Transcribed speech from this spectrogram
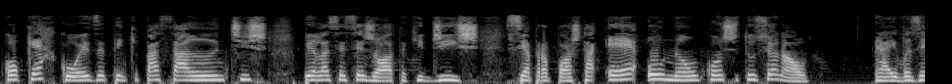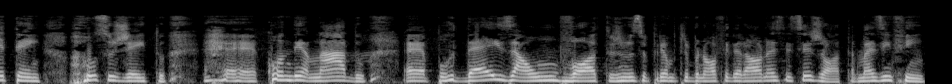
qualquer coisa tem que passar antes pela CCJ, que diz se a proposta é ou não constitucional. Aí você tem um sujeito é, condenado é, por 10 a 1 votos no Supremo Tribunal Federal na CCJ. Mas enfim,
